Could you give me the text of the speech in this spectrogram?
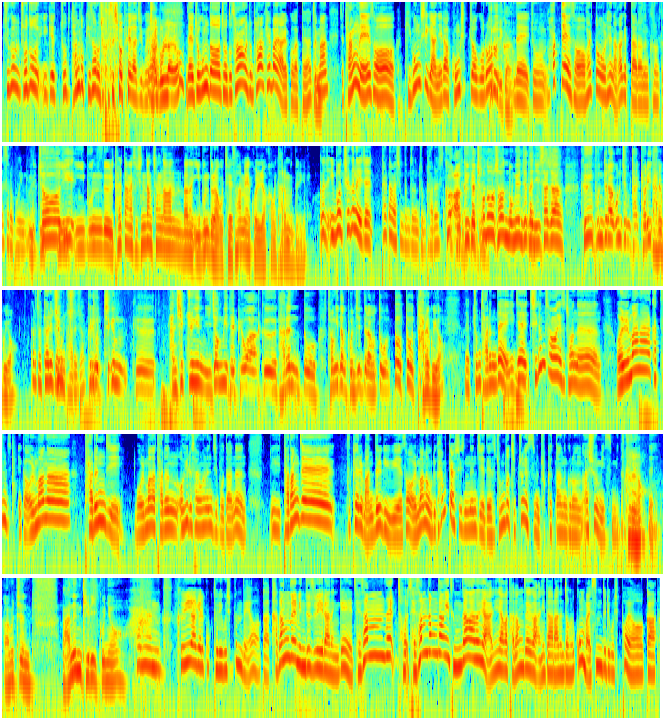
지금 저도 이게 저도 단독 기사로 저도 접해가지고요. 잘 몰라요? 네, 조금 더 저도 상황을 좀 파악해봐야 알 것 같아요. 하지만 이제 당 내에서 비공식이 아니라 공식적으로 그러니까요. 네, 좀 확대해서 활동을 해 나가겠다라는 그런 뜻으로 보입니다. 저 이, 이분들 탈당해서 신당 창당한다는 이분들하고 제 3의 권력하고는 다른 분들이에요. 그 이번 최근에 이제 탈당하신 분들은 좀 다른. 그아 그러니까 천호선 노무현 재단 네. 이사장 그 분들하고는 지금 다 결이 다르고요. 그렇죠. 결이 조금 다르죠. 그리고 지금 그 단식 중인 이정미 대표와 그 다른 또 정의당 본진들하고 또 또또 또 다르고요. 네, 좀 다른데 이제 음. 지금 상황에서 저는 얼마나 같은지 그러니까 얼마나 다른지 뭐 얼마나 다른 어휘를 사용하는지보다는 이 다당제 국회를 만들기 위해서 얼마나 우리가 함께 할 수 있는지에 대해서 좀 더 집중했으면 좋겠다는 그런 아쉬움이 있습니다. 그래요? 네. 아무튼 많은 길이 있군요. 저는 그 이야기를 꼭 드리고 싶은데요. 그러니까 다당제 민주주의라는 게 제3제, 제3정당이 등장하느냐 아니냐가 다당제가 아니다라는 점을 꼭 말씀드리고 싶어요. 그러니까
